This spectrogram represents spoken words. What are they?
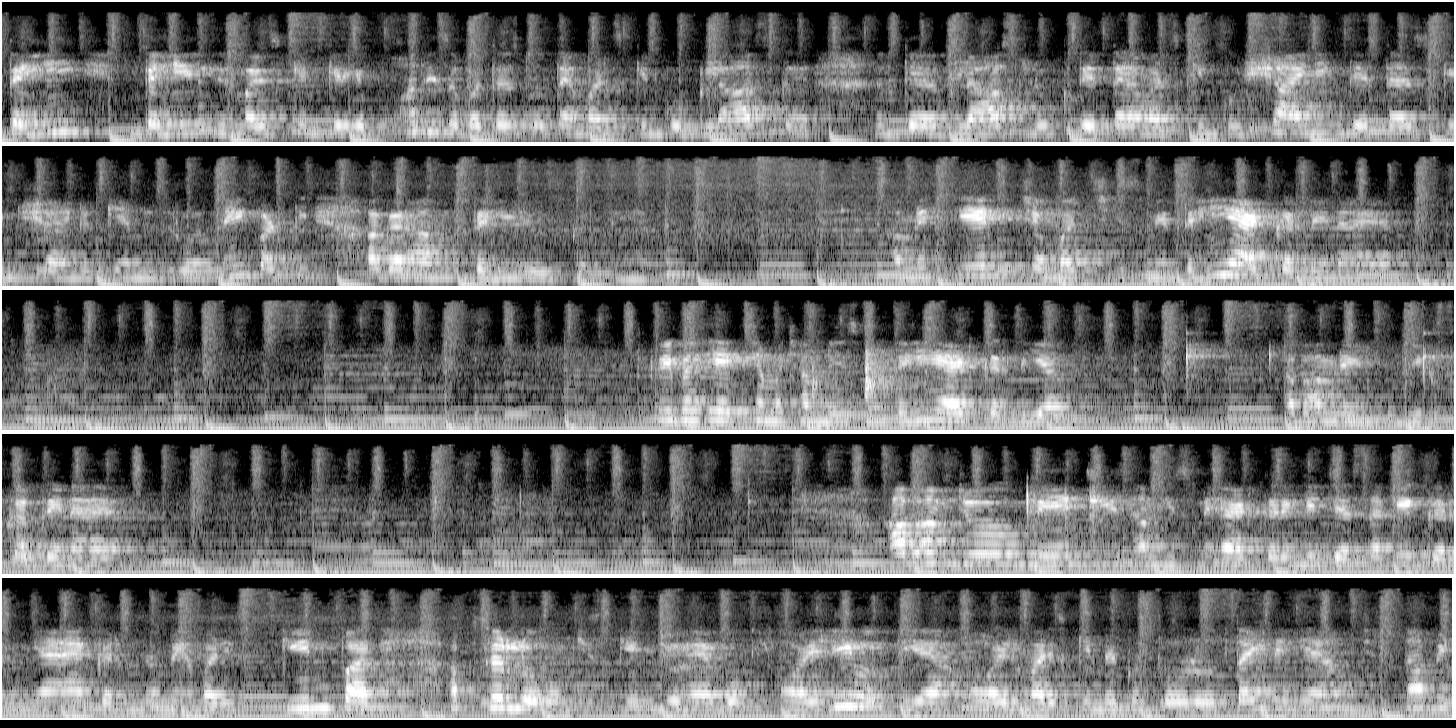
दही। दही हमारी स्किन के लिए बहुत ही ज़बरदस्त होता है। हमारी स्किन को ग्लास ग्लास लुक देता है। हमारी स्किन को शाइनिंग देता है। स्किन शाइनर की हमें ज़रूरत नहीं पड़ती अगर हम दही यूज़ करते हैं। हमने एक चम्मच इसमें दही ऐड कर लेना है। तकरीबन एक चम्मच हमने इसमें दही ऐड कर लिया। अब हमने इनको मिक्स कर देना है। अब हम जो मेन चीज़ हम इसमें ऐड करेंगे, जैसा कि गर्मियाँ हैं, गर्मियों में हमारी स्किन पर अक्सर लोगों की स्किन जो है वो ऑयली होती है ऑयल हमारी स्किन में कंट्रोल होता ही नहीं है। हम जितना भी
